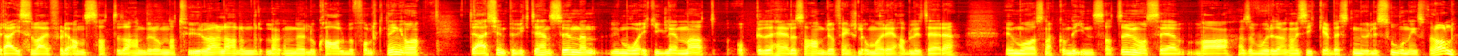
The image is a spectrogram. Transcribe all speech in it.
reisevei for de ansatte, det handler om naturvern, det handler om lokalbefolkning. og Det er kjempeviktige hensyn, men vi må ikke glemme at oppi det hele så handler jo fengselet om å rehabilitere. Vi må snakke om de innsatte. Vi må se hva, altså hvordan kan vi sikre best mulig soningsforhold.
